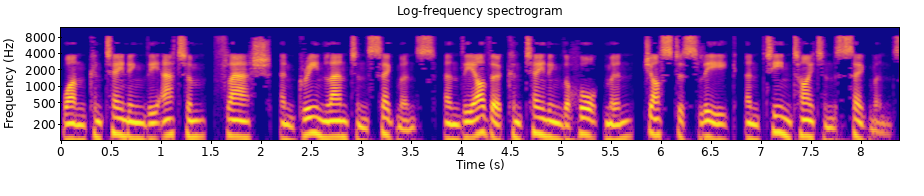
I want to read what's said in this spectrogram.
one containing the Atom, Flash, and Green Lantern segments, and the other containing the Hawkman, Justice League, and Teen Titans segments.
